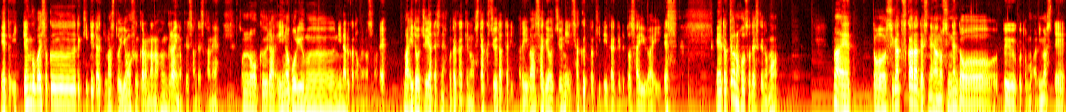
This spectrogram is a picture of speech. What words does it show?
えっ、ー、と、1.5倍速で聞いていただきますと、4分から7分ぐらいの計算ですかね。そのくらいのボリュームになるかと思いますので、まあ、移動中やですね、お出かけの支度中だったり、あるいは作業中にサクッと聞いていただけると幸いです。えっ、ー、と、今日の放送ですけども、まあ、えっ、と、4月からですね、あの、新年度ということもありまして、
